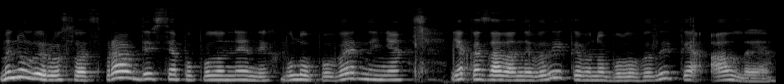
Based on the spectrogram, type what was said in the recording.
Минулий розклад справдився, по полонених було повернення. Я казала невелике, воно було велике, але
